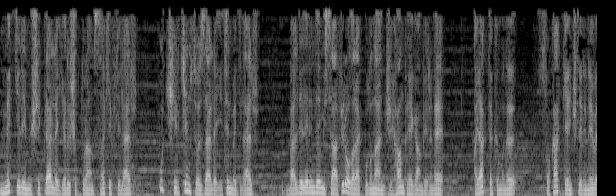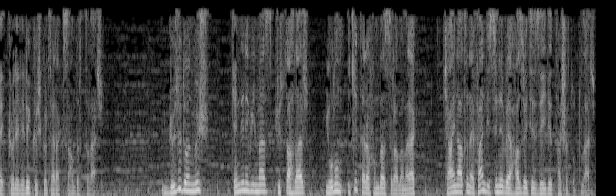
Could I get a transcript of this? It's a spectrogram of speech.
Mekkeli müşriklerle yarışıp duran Sakifliler bu çirkin sözlerle yetinmediler. Beldelerinde misafir olarak bulunan Cihan peygamberine ayak takımını, sokak gençlerini ve köleleri kışkırtarak saldırttılar. Gözü dönmüş, kendini bilmez küstahlar yolun iki tarafında sıralanarak kainatın efendisini ve Hazreti Zeyd'i taşa tuttular.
